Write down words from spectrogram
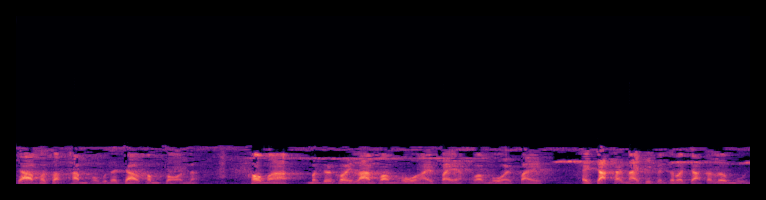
เจ้าพระสัตธรรมของพุทธเจ้าคำสอนน่ะ เข้ามามันค่อยๆล้างความโง่หายไปความโง่หายไปไอ้จักรข้างในที่เป็นธรรมจักรก็เริ่มหมุน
